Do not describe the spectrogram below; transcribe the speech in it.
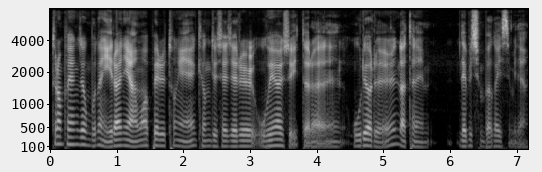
트럼프 행정부는 이란이 암호화폐를 통해 경제 제재를 우회할 수 있다라는 우려를 나타내 내비친 바가 있습니다.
